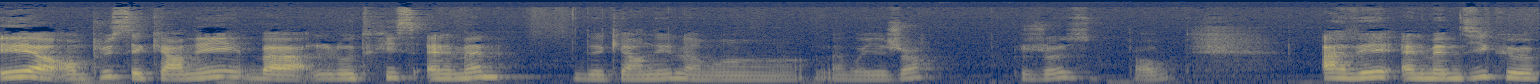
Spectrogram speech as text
Et en plus, ces carnets, bah, l'autrice elle-même des carnets, la, la voyageur, jeuse, pardon, avait elle-même dit que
